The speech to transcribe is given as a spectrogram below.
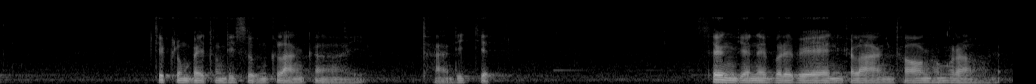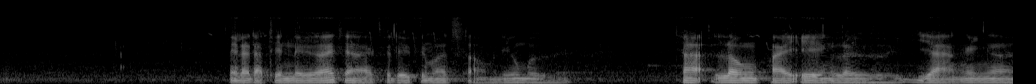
ดจิกลงไปตรงที่ศูนย์กลางกาย ฐานที่เจ็ดซึ่งจะในบริเวณกลางท้องของเราใน ระดับที่เหนือจากสะดือขึ้นมาสองนิ้วมือ จะลงไปเองเลยอย่างง่า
